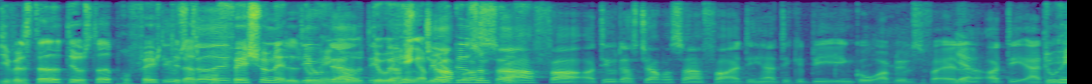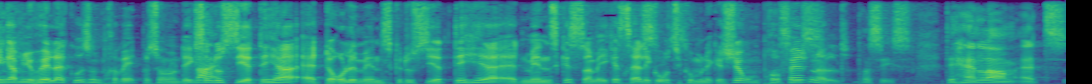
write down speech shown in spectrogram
de er vel stadig, det er jo stadig profes- det er, jo det er deres stadig- professionelle, Det er du hænger der, ud. det er jo hænger job ikke ud som prof- sørge for, og det er jo deres job at sørge for, at det her det kan blive en god oplevelse for alle, Ja. og det er det Du hænger dem jo heller ikke ud som privatpersoner. Det er ikke Nej. sådan, du siger, at det her er et dårligt menneske. Du siger, at det her er et menneske, som ikke er særlig god til kommunikation professionelt. Præcis. Det handler om, at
